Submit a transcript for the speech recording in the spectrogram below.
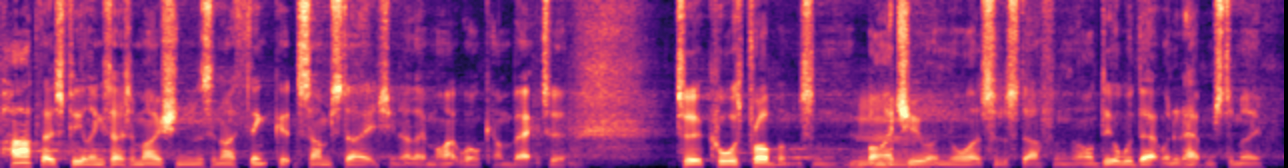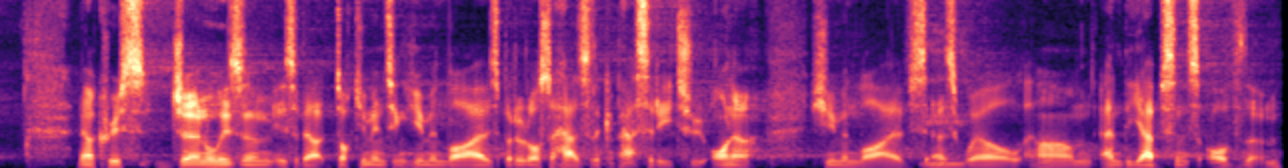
park those feelings, those emotions, and I think at some stage, you know, they might well come back to, to cause problems and mm. bite you and all that sort of stuff. And I'll deal with that when it happens to me. Now, Chris, journalism is about documenting human lives, but it also has the capacity to honour human lives mm. as well um, and the absence of them.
